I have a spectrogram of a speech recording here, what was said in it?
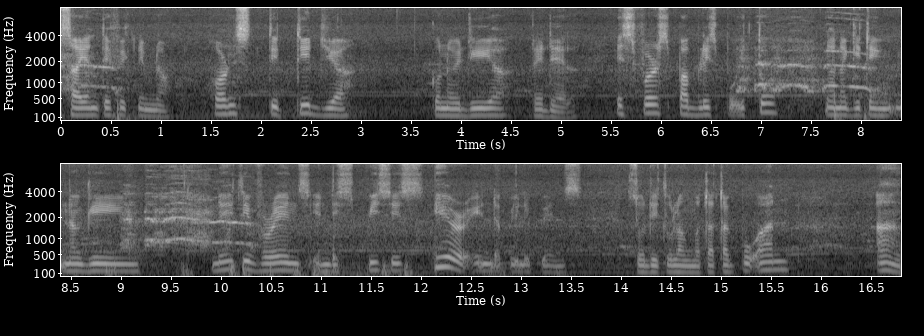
scientific name na Hornstitidia conoidea redel is first published po ito na nagiting naging native range in this species here in the Philippines. So dito lang matatagpuan ang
